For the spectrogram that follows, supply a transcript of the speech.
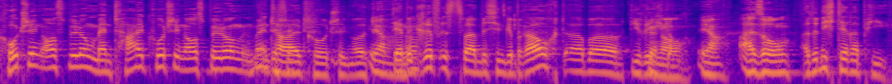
Coaching-Ausbildung, Mental-Coaching-Ausbildung. Mental-Coaching. Ja, Der ne? Begriff ist zwar ein bisschen gebraucht, aber die Richtung. Genau, ja. Also, also nicht Therapie.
